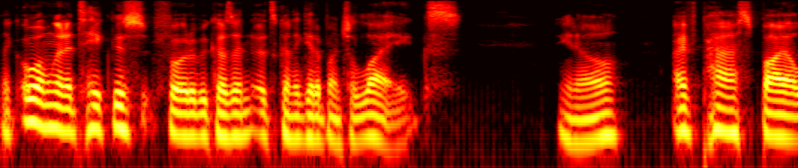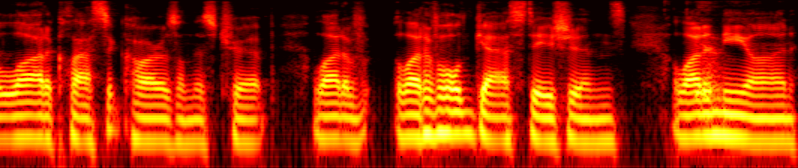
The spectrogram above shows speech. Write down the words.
like oh I'm going to take this photo because it's going to get a bunch of likes. You know, I've passed by a lot of classic cars on this trip, a lot of a lot of old gas stations, a lot of neon.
